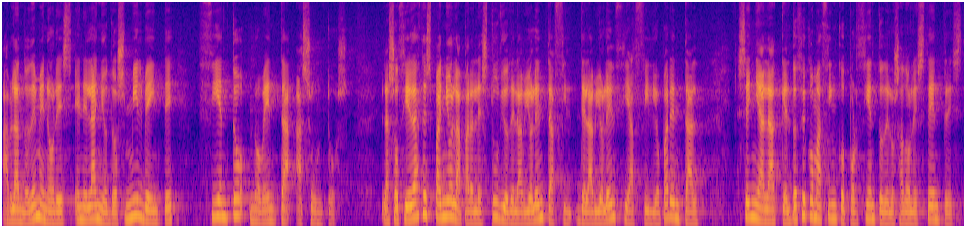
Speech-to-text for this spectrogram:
hablando de menores, en el año 2020 190 asuntos. La Sociedad Española para el Estudio de la, Violencia Filioparental señala que el 12,5% de los adolescentes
